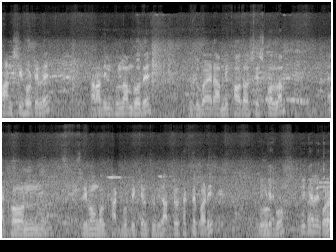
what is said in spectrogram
পানসি হোটেলে। সারাদিন ঘুরলাম রোদে। দুদুবাইয়ের আমি খাওয়া দাওয়া শেষ করলাম। এখন শ্রীমঙ্গল থাকব বিকেল যদি রাত্রেও থাকতে পারি। ঘুরবো চলে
